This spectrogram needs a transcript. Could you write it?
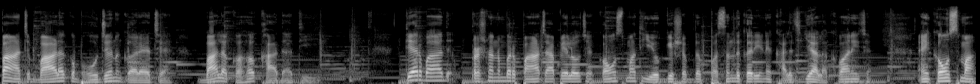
પાંચ બાળક ભોજન કરે છે, બાલક ખાદાથી ત્યારબાદ પ્રશ્ન નંબર પાંચ આપેલો છે, કૌંસમાંથી યોગ્ય શબ્દ પસંદ કરીને ખાલી જગ્યા લખવાની છે. અહીં કૌંસમાં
